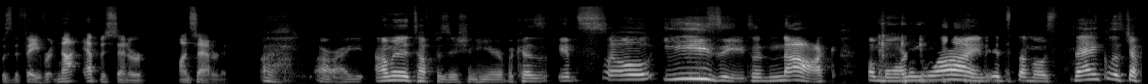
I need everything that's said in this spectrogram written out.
was the favorite, not Epicenter? On Saturday. all right. I'm in a tough position here because it's so easy to knock a morning line. It's the most thankless job.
